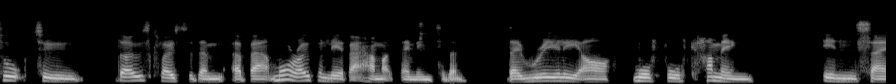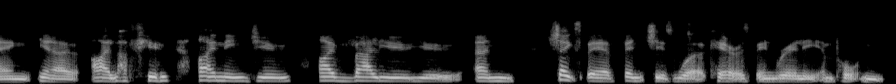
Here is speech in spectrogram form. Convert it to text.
talk to mm. those close to them about more openly about how much they mean to them. They really are more forthcoming in mm. saying, you know, I love you, I need you, I value you. And Shakespeare Finch's work here has been really important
